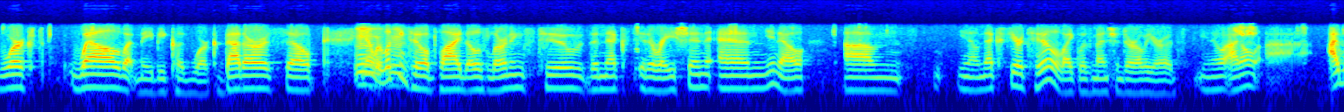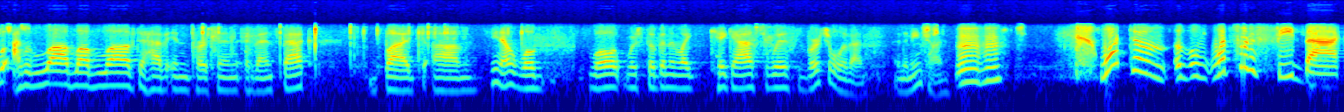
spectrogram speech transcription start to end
worked well, what maybe could work better. So, you know, we're looking Mhm. to apply those learnings to the next iteration, and you know, um, you know, next year too, like was mentioned earlier. It's you know, I don't, I, I would, would love, love, love to have in-person events back, but um, you know, we'll, we'll, we're still going to like kick ass with virtual events in the meantime. Mhm. What um what sort of feedback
